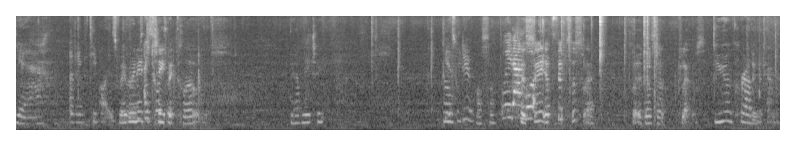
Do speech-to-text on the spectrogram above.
Yeah. I think the teapot is for Maybe the we need to told tape it closed. Do you have any tape? Yes, we do. Awesome. Wait, I Because will. see, it fits this way, but it doesn't close. You're crowding the camera.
